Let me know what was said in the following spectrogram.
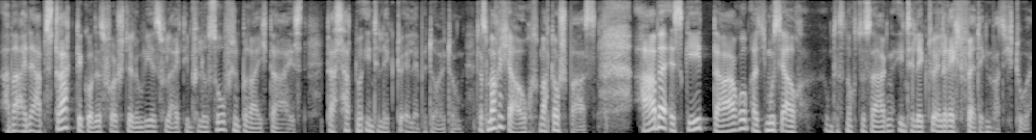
Aber eine abstrakte Gottesvorstellung, wie es vielleicht im philosophischen Bereich da ist, das hat nur intellektuelle Bedeutung. Das mache ich ja auch, es macht auch Spaß. Aber es geht darum, also ich muss ja auch um das noch zu sagen, intellektuell rechtfertigen, was ich tue.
